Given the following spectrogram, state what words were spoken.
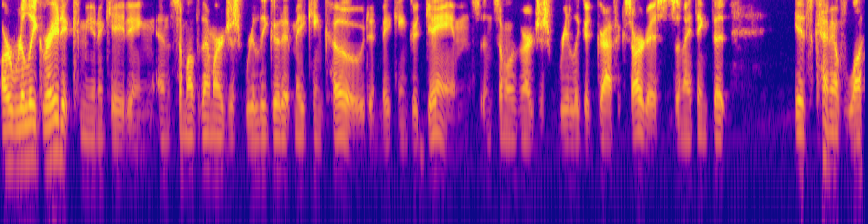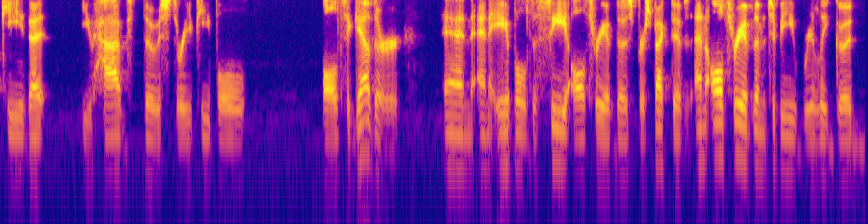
are really great at communicating and some of them are just really good at making code and making good games and some of them are just really good graphics artists and i think that it's kind of lucky that you have those three people all together and and able to see all three of those perspectives and all three of them to be really good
